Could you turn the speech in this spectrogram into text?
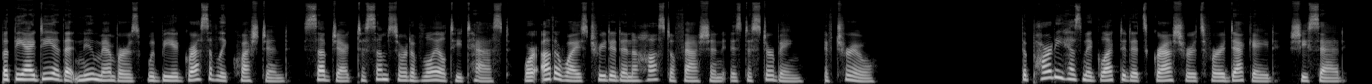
But the idea that new members would be aggressively questioned, subject to some sort of loyalty test, or otherwise treated in a hostile fashion is disturbing, if true. The party has neglected its grassroots for a decade, she said,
